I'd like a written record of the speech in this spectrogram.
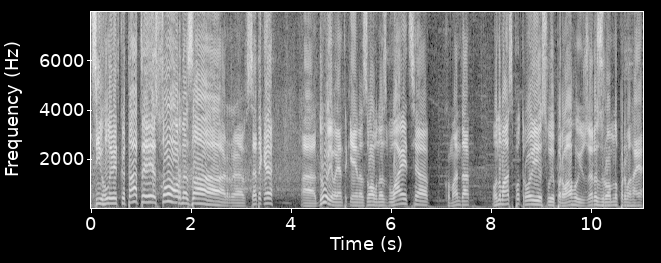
ці голи відквитати. Согор Назар. Все-таки другий варіант, який я назвав, у нас збувається. Команда Ономас потроює свою перевагу і вже розгромно перемагає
